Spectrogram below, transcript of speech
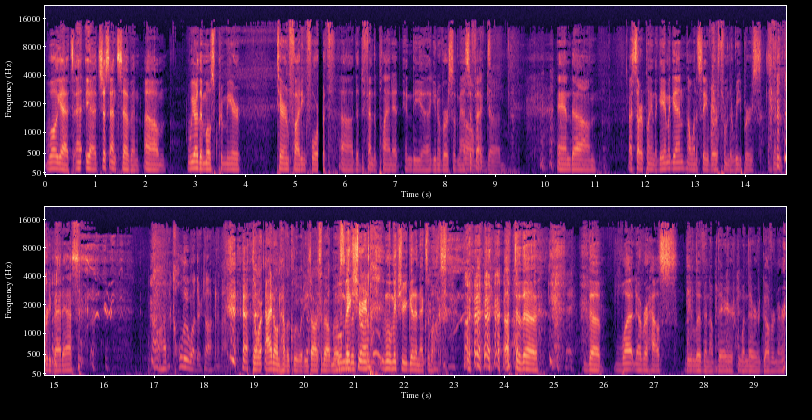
Well, yeah, it's N- yeah, it's just N7. Um, we are the most premier Terran fighting fourth uh, that defend the planet in the uh, universe of Mass oh Effect. my god. And um, I started playing the game again. I want to save Earth from the Reapers. It's gonna be pretty badass. I don't have a clue what they're talking about. Don't worry, I don't have a clue what he talks about most we'll of make the sure time. we'll make sure you get an Xbox up to the Okay. The whatever house they live in up there when they're governor.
